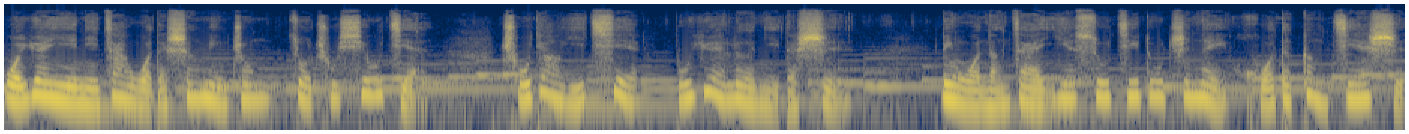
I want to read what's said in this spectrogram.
我愿意你在我的生命中做出修剪，除掉一切不悦乐你的事。令我能在耶稣基督之内活得更结实。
